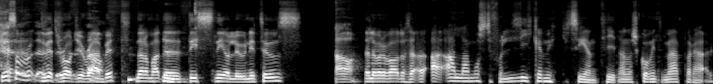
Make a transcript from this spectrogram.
Det är som du vet Roger Ja. Rabbit när de hade Mm. Disney och Looney Tunes. Ja, Eller vad det var. då, så här, "A- Alla måste få lika mycket sentid annars går vi inte med på det här.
